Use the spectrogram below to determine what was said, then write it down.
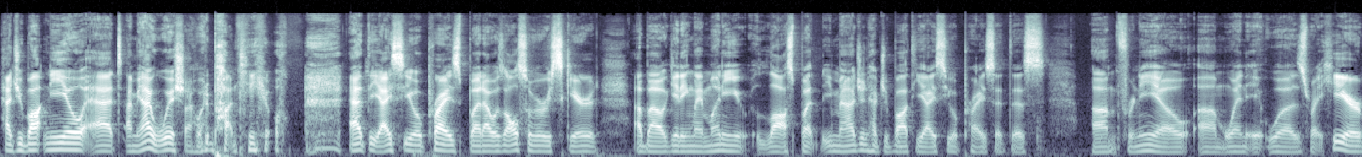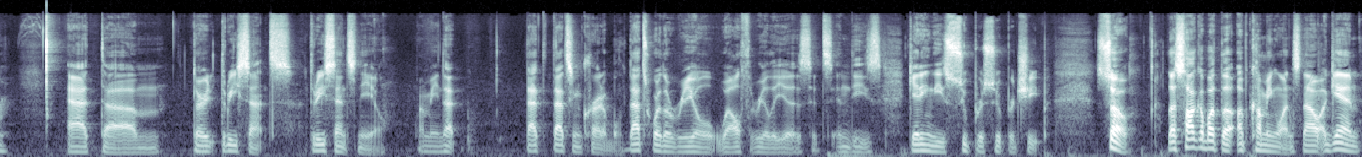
Had you bought Neo at, I mean, I wish I would have bought Neo at the ICO price, but I was also very scared about getting my money lost. But imagine had you bought the ICO price at this um, for Neo um, when it was right here at um, 33 cents, three cents neo. I mean that that that's incredible. That's where the real wealth really is. It's in these getting these super super cheap. So let's talk about the upcoming ones. Now again,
